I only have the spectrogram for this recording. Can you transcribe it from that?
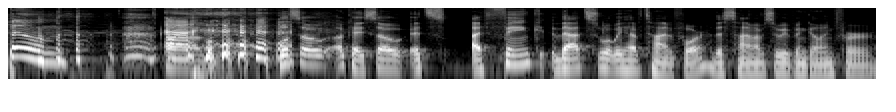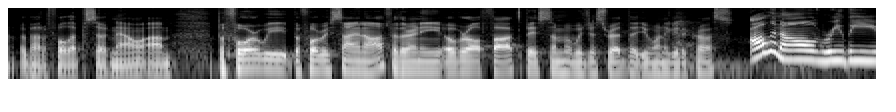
boom. well, so okay, so it's. I think that's what we have time for this time. Obviously, we've been going for about a full episode now. Um, before we before we sign off, are there any overall thoughts based on what we just read that you want to get across? all in all, really,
